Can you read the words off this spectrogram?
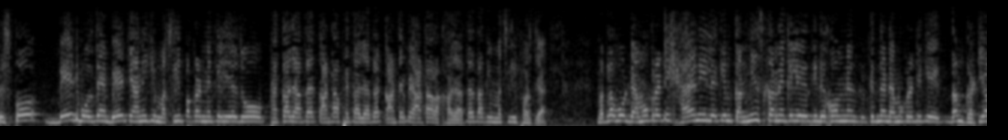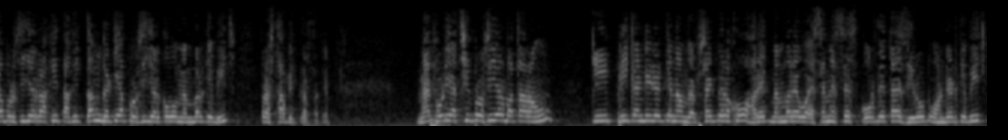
इसको बेट बोलते हैं। बेट यानी कि मछली पकड़ने के लिए जो फेंका जाता है, कांटा फेंका जाता है, कांटे पे आटा रखा जाता है ताकि मछली फंस जाए। मतलब वो डेमोक्रेटिक है नहीं, लेकिन कन्विंस करने के लिए कि देखो हमने कितने डेमोक्रेटिक एकदम घटिया प्रोसीजर रखी ताकि कम घटिया प्रोसीजर को वो मेंबर के बीच प्रस्तापित कर सके। मैं थोड़ी अच्छी प्रोसीजर बता रहा हूँ कि प्री कैंडिडेट के नाम वेबसाइट पे रखो, हर एक मेंबर है, वो एसएमएस से स्कोर देता है ज़ीरो टू हंड्रेड के बीच।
